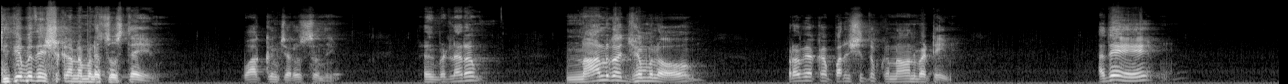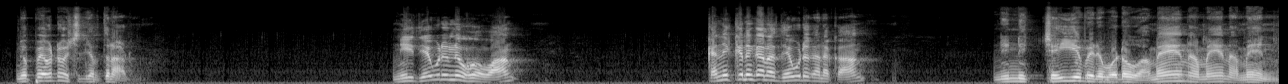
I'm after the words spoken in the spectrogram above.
ద్వితీయోపదేశ కాండంలో చూస్తే వాక్యం చరుస్తుంది. బిడ్డారా నాలుగో అధ్యాయంలో ప్రభు యొక్క పరిశుద్ధ నామను బట్టి అదే ముప్పై ఒకటో వచ్చి చెప్తున్నాడు. నీ దేవుడిని హోవా కనికని గల దేవుడు గనక నిన్ను చెయ్యి విడవడు. అమేన్ అమేన్ అమేన్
